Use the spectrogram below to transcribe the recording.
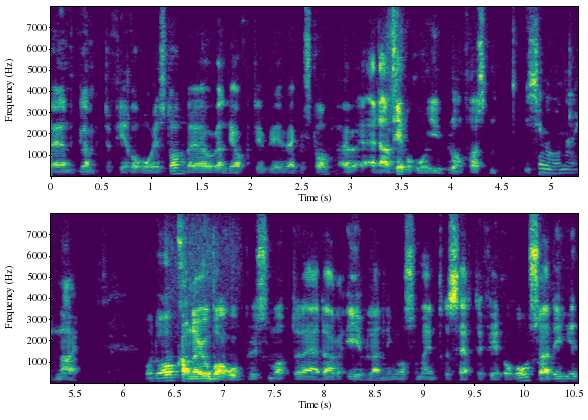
jeg glemte 4H i stad. Det er jo veldig aktiv i Veggestad. Er det 4H i Iveland, forresten? Ikke nå, nei. Nei. Og da kan jeg jo bare opplyse om at er det ivlendinger som er interessert i 4H, så er de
